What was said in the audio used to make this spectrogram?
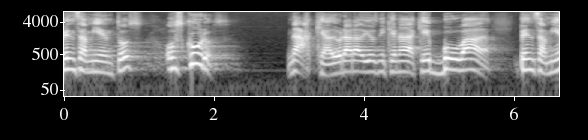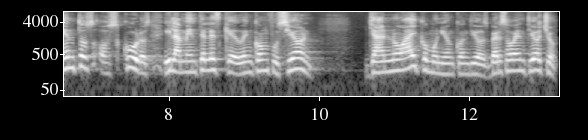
Pensamientos oscuros. Nada, que adorar a Dios ni que nada, qué bobada. Pensamientos oscuros y la mente les quedó en confusión. Ya no hay comunión con Dios. Verso 28.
